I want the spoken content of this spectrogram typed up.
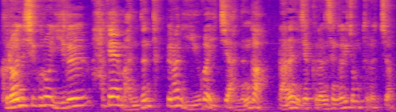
그런 식으로 일을 하게 만든 특별한 이유가 있지 않는가라는 이제 그런 생각이 좀 들었죠.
